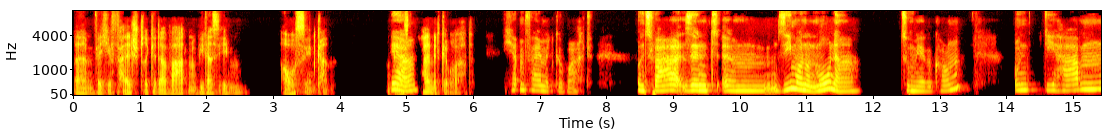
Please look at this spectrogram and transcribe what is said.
ähm, welche Fallstricke da warten und wie das eben aussehen kann. Und ja. Du hast einen Fall mitgebracht. Ich habe einen Fall mitgebracht. Und zwar sind ähm, Simon und Mona zu mir gekommen und die haben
